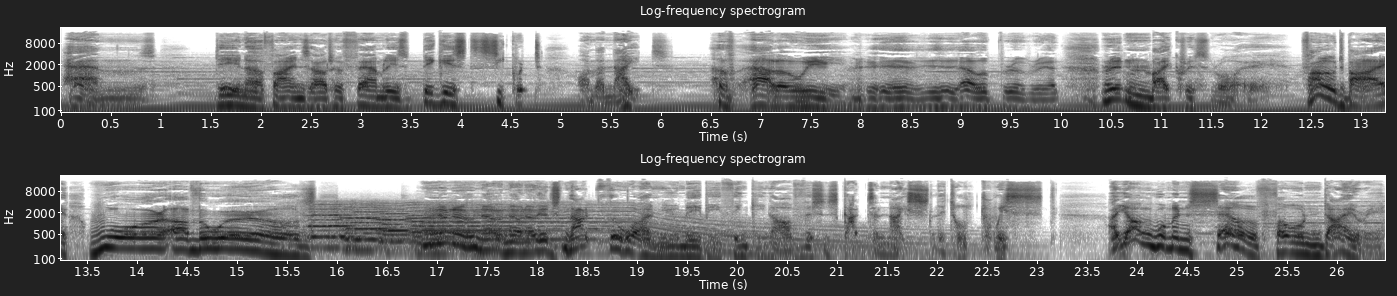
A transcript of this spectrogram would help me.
Hands. Dana finds out her family's biggest secret on the night of Halloween. How appropriate. Written by Chris Roy. Followed by War of the Worlds. No, no, no, no, no. It's not the one you may be thinking of. This has got a nice little twist. A young woman's cell phone diary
